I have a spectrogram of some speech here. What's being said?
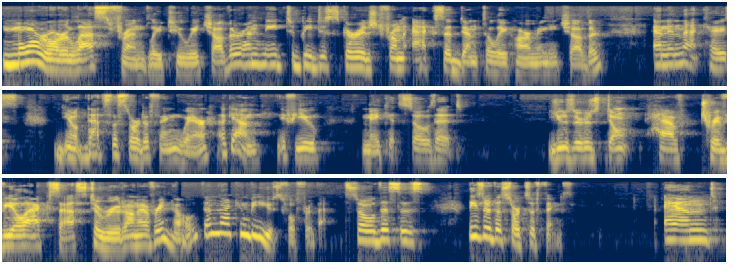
more or less friendly to each other and need to be discouraged from accidentally harming each other. And in that case, you know, that's the sort of thing where, again, if you make it so that users don't have trivial access to root on every node, then that can be useful for that. So this is, these are the sorts of things. And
